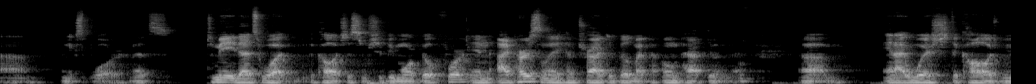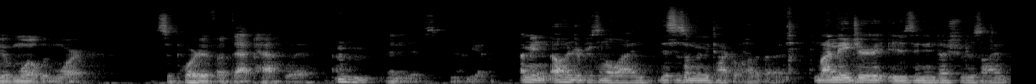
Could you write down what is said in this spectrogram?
um, and explore. That's to me, that's what the college system should be more built for. And I personally have tried to build my own path doing that. Um, and I wish the college would be more, a little bit more supportive of that pathway um, than it is. Yeah. I mean, 100% aligned. This is something we talk a lot about. My major is in industrial design.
